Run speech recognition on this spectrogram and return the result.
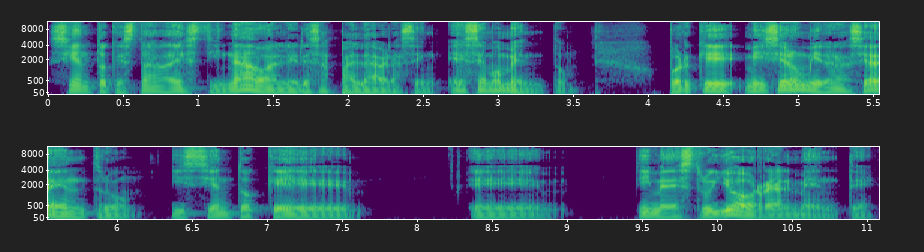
siento que estaba destinado a leer esas palabras en ese momento, porque me hicieron mirar hacia adentro y siento que... Eh, y me destruyó realmente.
